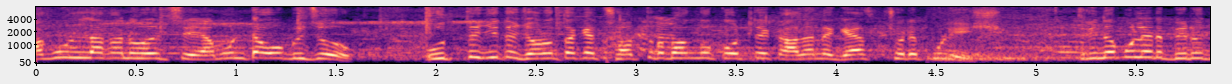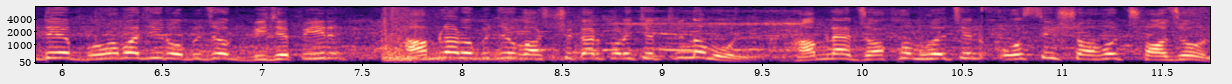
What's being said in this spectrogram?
আগুন লাগানো হয়েছে এমনটা অভিযোগ। উত্তেজিত জনতাকে ছত্রভঙ্গ করতে কাদানে গ্যাস ছড়ে পুলিশ। তৃণমূলের বিরুদ্ধে বোমাবাজির অভিযোগ বিজেপির। হামলার অভিযোগ অস্বীকার করেছে তৃণমূল। হামলায় জখম হয়েছেন ওসি সহ ছজন।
